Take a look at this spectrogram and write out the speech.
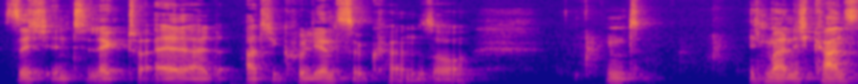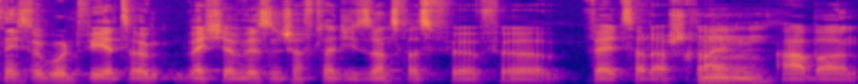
sich intellektuell halt artikulieren zu können. So. Und ich meine, ich kann es nicht so gut wie jetzt irgendwelche Wissenschaftler, die sonst was für, für Wälzer da schreiben, mhm. aber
